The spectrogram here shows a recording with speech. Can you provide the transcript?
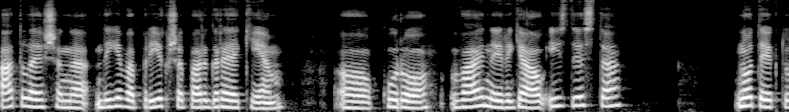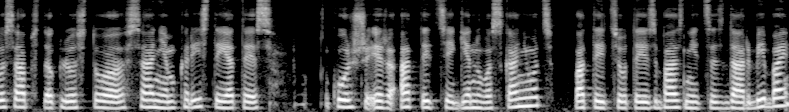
atlēšana Dieva priekša par grēkiem, kuru vaina ir jau izdesta, noteiktos apstākļos to saņem kristietis, kurš ir attiecīgi noskaņots, pateicoties baznīcas darbībai,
